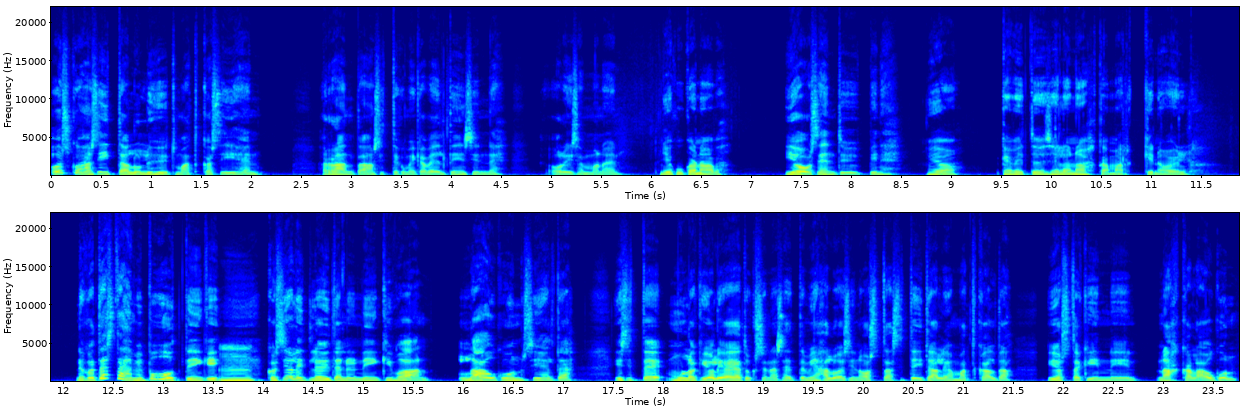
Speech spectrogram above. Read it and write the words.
Olisikohan siitä ollut lyhyt matka siihen rantaan sitten, kun me käveltiin sinne? Oli semmoinen... Joku kanava? Joo, sen tyyppinen. Joo. Kävitte siellä nahkamarkkinoilla? No kun tästähän me puhuttiinkin, mm. kun sä olit löytänyt niin kivan laukun sieltä – ja sitten mullakin oli ajatuksena se, että minä haluaisin ostaa sitten Italian matkalta jostakin niin nahkalaukun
